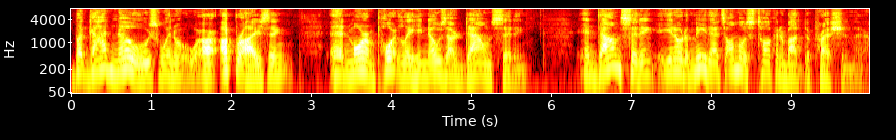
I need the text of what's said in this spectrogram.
but God knows when our uprising, and more importantly, He knows our down sitting, and down sitting. You know, to me, that's almost talking about depression there,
